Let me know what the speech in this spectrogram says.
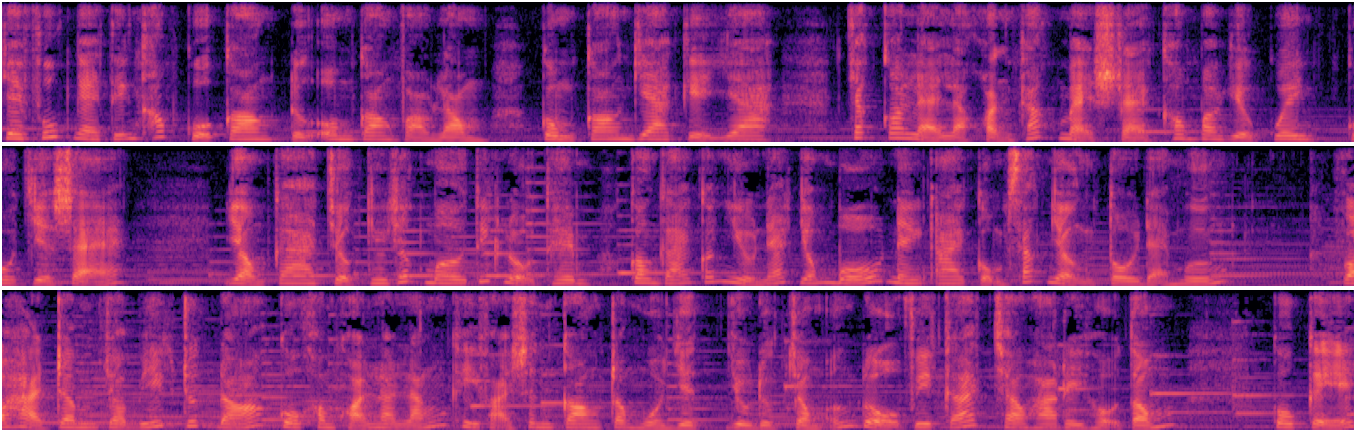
Giây phút nghe tiếng khóc của con, được ôm con vào lòng, cùng con da kề da. Chắc có lẽ là khoảnh khắc mẹ sẽ không bao giờ quên, cô chia sẻ. Giọng ca chợt như giấc mơ tiết lộ thêm, con gái có nhiều nét giống bố nên ai cũng xác nhận tôi đã mướn. Võ Hạ Trâm cho biết trước đó cô không khỏi lo lắng khi phải sinh con trong mùa dịch dù được chồng Ấn Độ Vikas Chauhari hộ tống. Cô kể,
